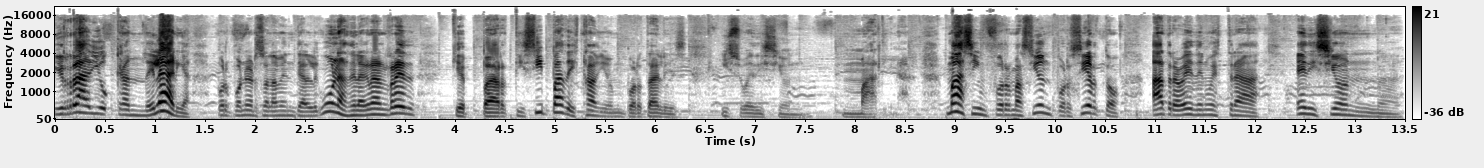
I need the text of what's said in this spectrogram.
y Radio Candelaria, por poner solamente algunas de la gran red que participa de Estadio en Portales y su edición matinal. Más información, por cierto, a través de nuestra edición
